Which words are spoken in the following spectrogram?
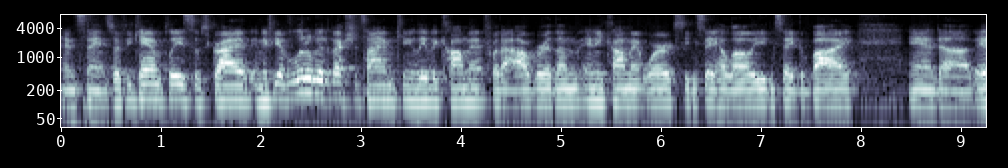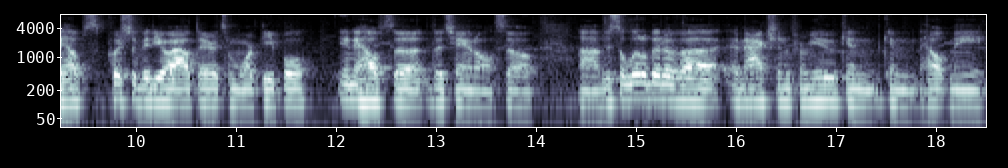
insane. So if you can please subscribe and if you have a little bit of extra time can you leave a comment for the algorithm? Any comment works you can say hello you can say goodbye and uh, it helps push the video out there to more people and it helps uh, the channel. So um, just a little bit of uh, an action from you can can help me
